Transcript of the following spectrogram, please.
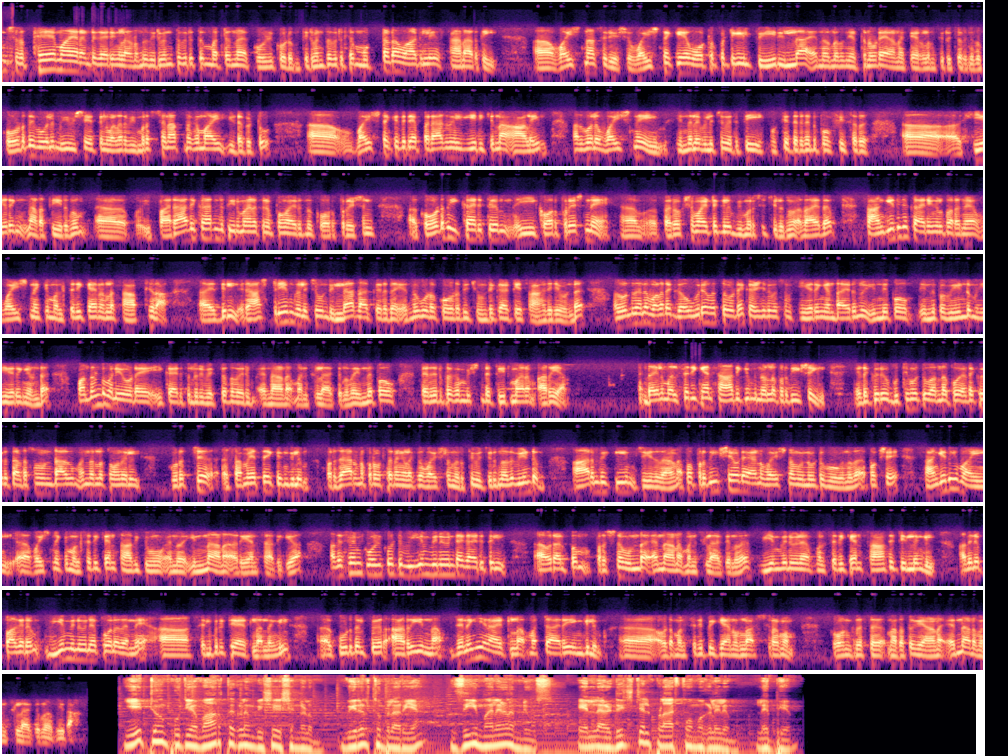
ഏറ്റവും ശ്രദ്ധേയമായ രണ്ട് കാര്യങ്ങളാണ് ഒന്ന് തിരുവനന്തപുരത്തും മറ്റൊന്ന് കോഴിക്കോടും. തിരുവനന്തപുരത്ത് മുട്ടട വാർഡിലെ സ്ഥാനാർത്ഥി വൈഷ്ണ സുരേഷ്. വൈഷ്ണയ്ക്ക് വോട്ടർ പട്ടികയിൽ പേരില്ല എന്നുള്ളത് ഞെട്ടലോടെയാണ് കേരളം തിരിച്ചറിഞ്ഞത്. കോടതി പോലും ഈ വിഷയത്തിൽ വളരെ വിമർശനാത്മകമായി ഇടപെട്ടു. വൈഷ്ണക്കെതിരെ പരാതി നൽകിയിരിക്കുന്ന ആളെയും അതുപോലെ വൈഷ്ണയെയും ഇന്നലെ വിളിച്ചു വരുത്തി മുഖ്യ തെരഞ്ഞെടുപ്പ് ഓഫീസർ ഹിയറിംഗ് നടത്തിയിരുന്നു. പരാതിക്കാരന്റെ തീരുമാനത്തിനൊപ്പമായിരുന്നു കോർപ്പറേഷൻ. കോടതി ഇക്കാര്യത്തിൽ ഈ കോർപ്പറേഷനെ പരോക്ഷമായിട്ടെങ്കിലും വിമർശിച്ചിരുന്നു. അതായത് സാങ്കേതിക കാര്യങ്ങൾ പറഞ്ഞ് വൈഷ്ണയ്ക്ക് മത്സരിക്കാനുള്ള സാധ്യത ഇതിൽ രാഷ്ട്രീയം കളിച്ചുകൊണ്ട് ഇല്ലാതാക്കരുത് എന്നുകൂടെ കോടതി ചൂണ്ടിക്കാട്ടിയ സാഹചര്യമുണ്ട്. അതുകൊണ്ട് തന്നെ വളരെ ഗൗരവത്തോടെ കഴിഞ്ഞ ദിവസം ഹിയറിംഗ് ഉണ്ടായിരുന്നു. ഇന്നിപ്പോ ഇന്നിപ്പോ വീണ്ടും ഹിയറിംഗ് ഉണ്ട്. പന്ത്രണ്ട് മണിയോടെ ഇക്കാര്യത്തിൽ ഒരു വ്യക്തത വരും എന്നാണ് മനസ്സിലാക്കുന്നത്. ഇന്നിപ്പോ തെരഞ്ഞെടുപ്പ് കമ്മീഷന്റെ തീരുമാനം അറിയാം. എന്തായാലും മത്സരിക്കാൻ സാധിക്കും എന്നുള്ള പ്രതീക്ഷയിൽ ഇടയ്ക്കൊരു ബുദ്ധിമുട്ട് വന്നപ്പോൾ ഇടയ്ക്കൊരു തടസ്സം ഉണ്ടാകും എന്നുള്ള തോന്നലിൽ കുറച്ച് സമയത്തേക്കെങ്കിലും പ്രചാരണ പ്രവർത്തനങ്ങളൊക്കെ വൈഷ്ണവ് നിർത്തിവെച്ചിരുന്നു. അത് വീണ്ടും ആരംഭിക്കുകയും ചെയ്തതാണ്. അപ്പൊ പ്രതീക്ഷയോടെയാണ് വൈഷ്ണവ് മുന്നോട്ട് പോകുന്നത്. പക്ഷേ സാങ്കേതികമായി വൈഷ്ണയ്ക്ക് മത്സരിക്കാൻ സാധിക്കുമോ എന്ന് ഇന്നാണ് അറിയാൻ സാധിക്കുക. അതേസമയം കോഴിക്കോട്ട് വി എം വിനുവിന്റെ കാര്യത്തിൽ ഒരല്പം പ്രശ്നമുണ്ട് എന്നാണ് മനസ്സിലാക്കുന്നത്. വി എം വിനുവിനെ മത്സരിക്കാൻ സാധിച്ചില്ലെങ്കിൽ അതിന് പകരം വി എം വിനുവിനെ പോലെ തന്നെ സെലിബ്രിറ്റി ആയിട്ടുള്ള അല്ലെങ്കിൽ കൂടുതൽ പേർ അറിയുന്ന ജനകീയനായിട്ടുള്ള മറ്റാരെയെങ്കിലും അവിടെ മത്സരിപ്പിക്കാനുള്ള ശ്രമം കോൺഗ്രസ് നടത്തുകയാണ് എന്നാണ് മനസ്സിലാക്കുന്നത് ഇതാ. ഏറ്റവും പുതിയ വാർത്തകളും വിശേഷങ്ങളും വിരൽത്തുമ്പിലറിയാൻ സി മലയാളം ന്യൂസ്. എല്ലാ ഡിജിറ്റൽ പ്ലാറ്റ്ഫോമുകളിലും ലഭ്യം.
